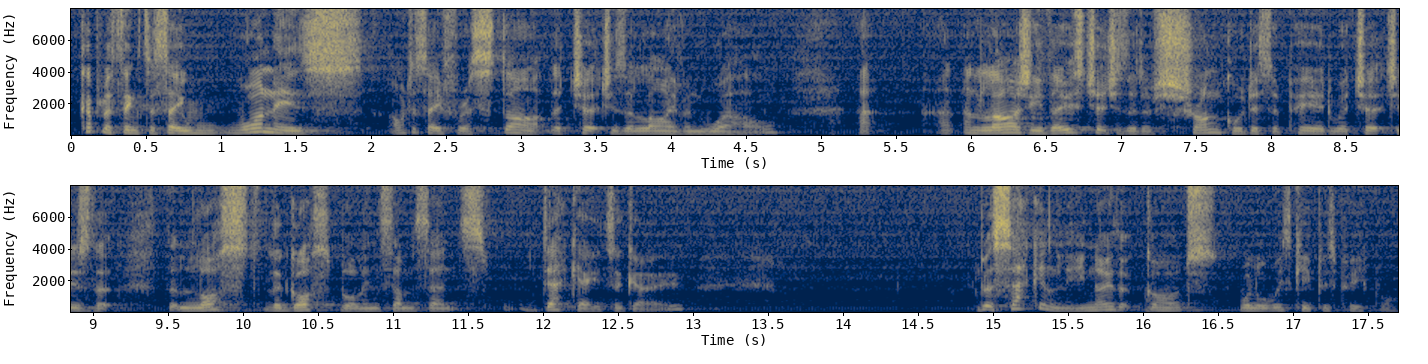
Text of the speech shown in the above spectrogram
A couple of things to say. One is, I want to say for a start, the church is alive and well. And largely, those churches that have shrunk or disappeared were churches that, that lost the gospel in some sense decades ago. But secondly, know that God will always keep his people.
